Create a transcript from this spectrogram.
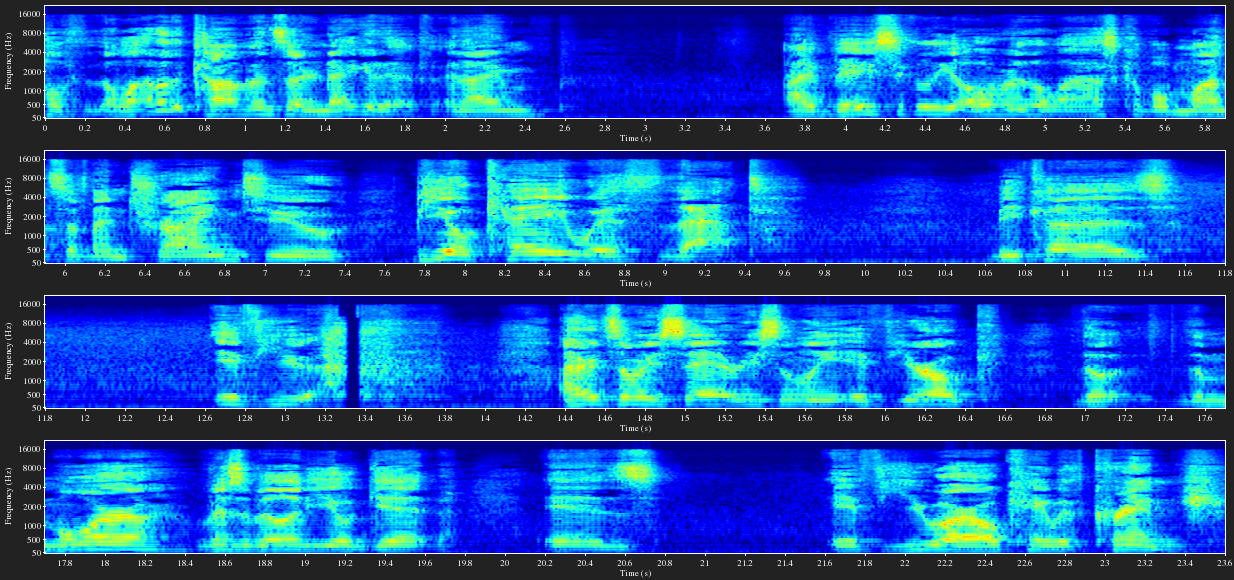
a lot of the comments are negative and I'm I basically over the last couple months have been trying to be okay with that because if you I heard somebody say it recently if you're okay the the more visibility you'll get is if you are okay with cringe.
